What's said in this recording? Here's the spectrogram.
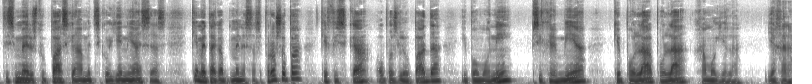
τις ημέρες του Πάσχα με τις οικογένειάς σας και με τα αγαπημένα σας πρόσωπα και φυσικά, όπως λέω πάντα, υπομονή, ψυχραιμία και πολλά πολλά χαμόγελα. Γεια χαρά.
